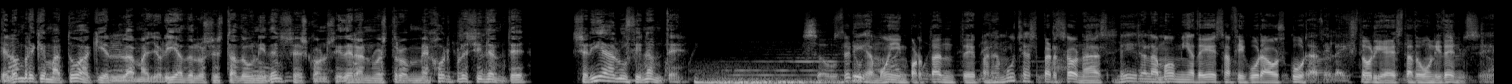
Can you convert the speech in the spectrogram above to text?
el hombre que mató a quien la mayoría de los estadounidenses consideran nuestro mejor presidente, sería alucinante. Sería muy importante para muchas personas ver a la momia de esa figura oscura de la historia estadounidense,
